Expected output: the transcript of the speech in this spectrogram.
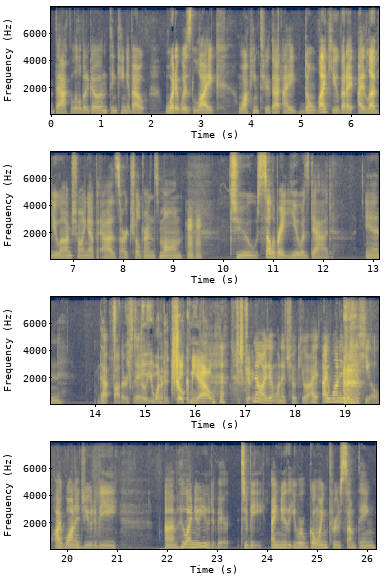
back a little bit ago and thinking about what it was like walking through that. I don't like you, but I I love you. I'm showing up as our children's mom to celebrate you as dad in that Father's Day. Though you wanted to choke me out. Just kidding. No, I didn't want to choke you. I, I wanted you to heal. I wanted you to be um, who I knew you to be, to be. I knew that you were going through something.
